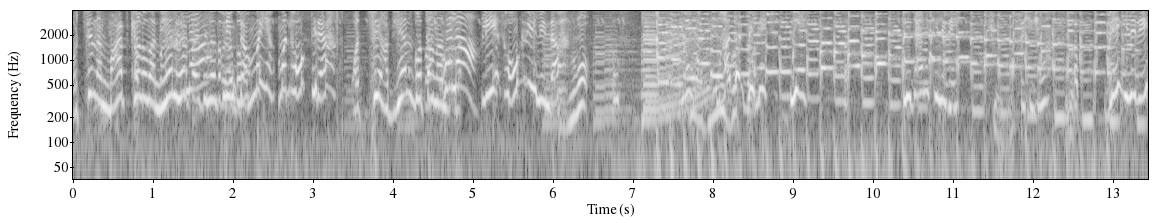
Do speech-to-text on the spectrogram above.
ಒಚ್ಚಿ ನನ್ ಮಾತ್ ಕೇಳು ನಾನು ಏನ್ ಹೇಳ್ತಾ ಇದ್ದೀನಿ ಅಂದ್ರೆ ನಿಮ್ ಅದು- ತಮ್ಮಯ್ಯ ಮತ್ತೆ ಹೋಗ್ತೀರಾ? ಒಚ್ಚಿ ಅದೇನ್ ಗೊತ್ತಾ ನಾನು ಪ್ಲೀಸ್ ಹೋಗ್ರಿ ಇಲ್ಲಿಂದ. ಅಯ್ಯೋ, ಬಿಡಿ ಪ್ಲೀಸ್ ನಿಧಾನಕ್ಕೆ ಇಳಿರಿ. ಅಯ್ಯೋ ಬೇಗ ಇಳಿರಿ.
